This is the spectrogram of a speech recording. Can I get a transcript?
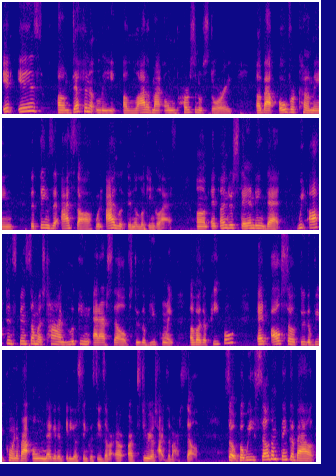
it is um, definitely a lot of my own personal story about overcoming the things that I saw when I looked in the looking glass um, and understanding that we often spend so much time looking at ourselves through the viewpoint of other people and also through the viewpoint of our own negative idiosyncrasies of our, or, or stereotypes of ourselves. So, but we seldom think about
